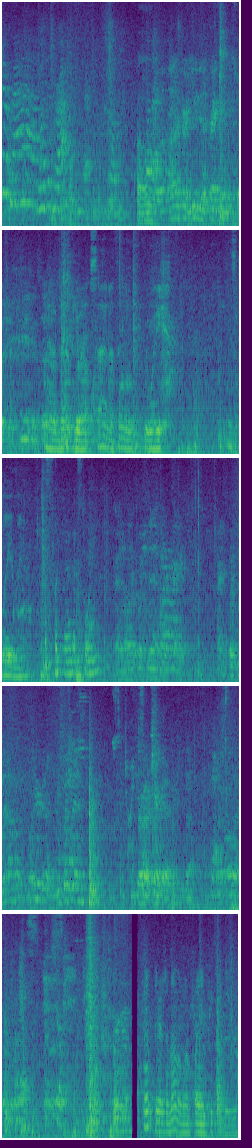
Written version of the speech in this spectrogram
giraffe. You want the giraffe? Um, I don't care. You can do the crank when we switch it. Me against we had a better view outside, I think, the way it's laying there. Just look at it sleep. Alright, I'll let her push it in. I'll let her crank it. Alright, push it in. Let her do it. You push it in. Show her how to crank it after she's done. Oh, there's another one playing peekaboo.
